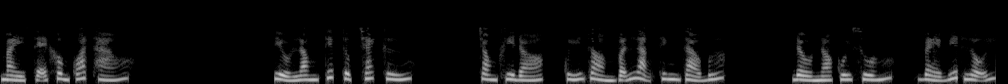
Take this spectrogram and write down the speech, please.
mày sẽ không quát tháo. Tiểu Long tiếp tục trách cứ. Trong khi đó, quý giòm vẫn lặng thinh rào bước. Đầu nó cúi xuống, vẻ biết lỗi.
